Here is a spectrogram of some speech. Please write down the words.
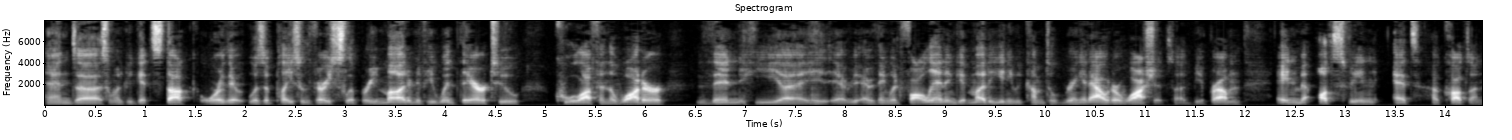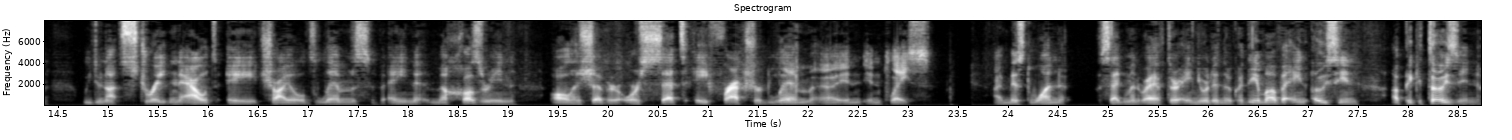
and uh, someone could get stuck, or there was a place with very slippery mud, and if you went there to cool off in the water, then he, uh, everything would fall in and get muddy, and he would come to wring it out or wash it. So that'd be a problem. Ein me'otzvin et. We do not straighten out a child's limbs. Ein mechazrin al heshever, or set a fractured limb uh, in, in place. I missed one segment right after Ein Yordin Kordima, but Osin Apiktoizin.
